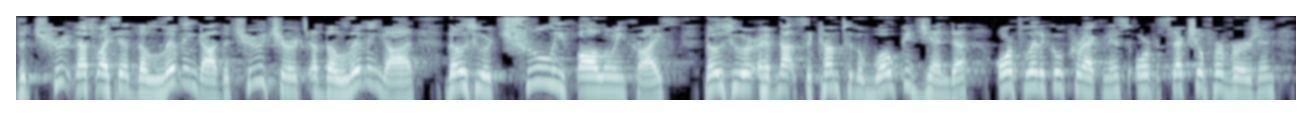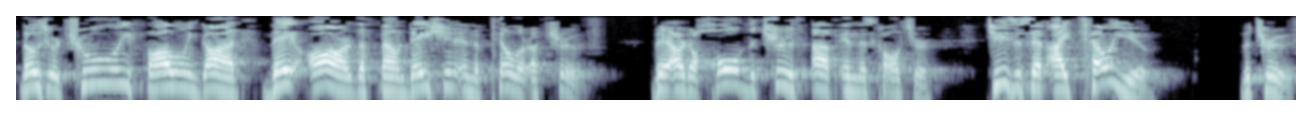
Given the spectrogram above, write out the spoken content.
the true, that's why I said the living God, the true church of the living God, those who are truly following Christ, those who are, have not succumbed to the woke agenda or political correctness or sexual perversion, those who are truly following God, they are the foundation and the pillar of truth. They are to hold the truth up in this culture. Jesus said, I tell you the truth.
